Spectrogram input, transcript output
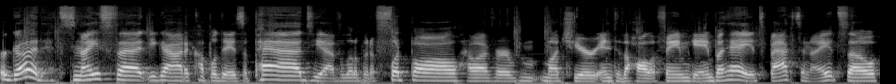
We're good. It's nice that you got a couple days of pads. You have a little bit of football, however much you're into the Hall of Fame game. But hey, it's back tonight. So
